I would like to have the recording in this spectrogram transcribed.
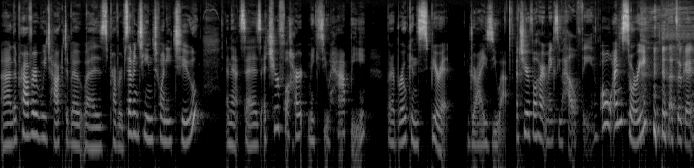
Uh, the proverb we talked about was Proverb 17 22. And that says, A cheerful heart makes you happy, but a broken spirit dries you up. A cheerful heart makes you healthy. Oh, I'm sorry. That's okay.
